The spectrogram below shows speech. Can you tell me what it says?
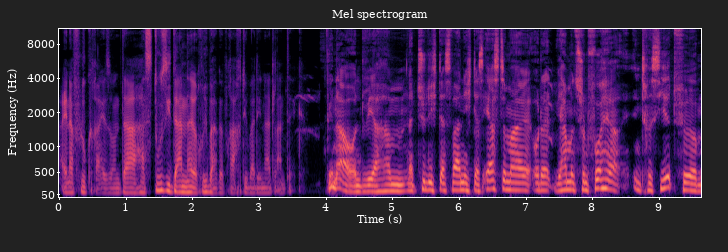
einer Flug Flugreise und da hast du sie dann rübergebracht über den Atlantik. Genau, und wir haben natürlich, das war nicht das erste Mal, oder wir haben uns schon vorher interessiert für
